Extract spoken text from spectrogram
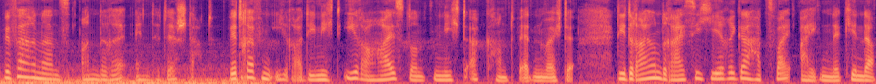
Wir fahren ans andere Ende der Stadt. Wir treffen Ira, die nicht Ira heißt und nicht erkannt werden möchte. Die 33-Jährige hat zwei eigene Kinder.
